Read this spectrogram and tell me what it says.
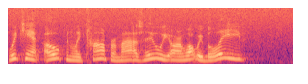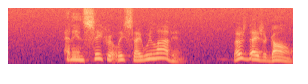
We can't openly compromise who we are and what we believe and then secretly say we love him. Those days are gone.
